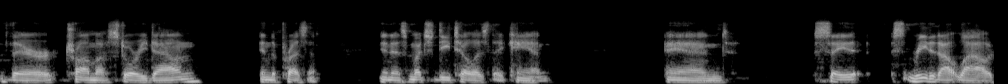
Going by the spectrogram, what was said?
their trauma story down in the present. in as much detail as they can and say read it out loud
